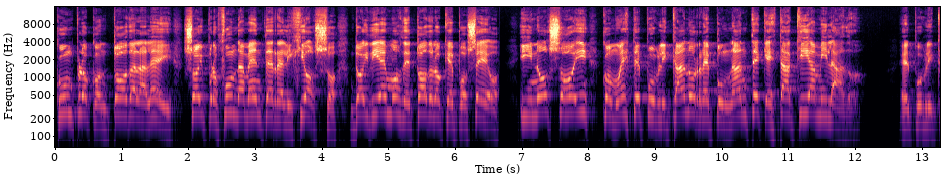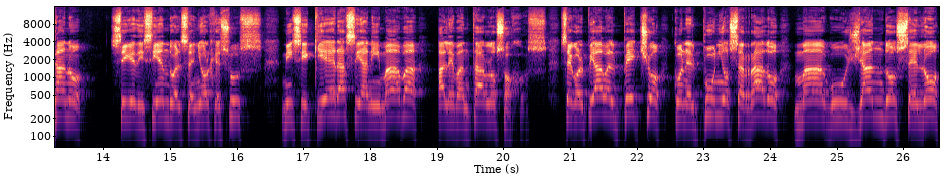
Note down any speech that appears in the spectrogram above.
cumplo con toda la ley, soy profundamente religioso, doy diezmos de todo lo que poseo. Y no soy como este publicano repugnante que está aquí a mi lado. El publicano sigue diciendo el Señor Jesús, ni siquiera se animaba a levantar los ojos. Se golpeaba el pecho con el puño cerrado, magullándoselo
